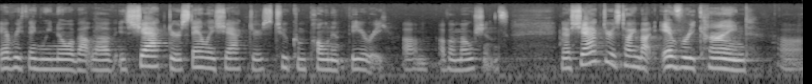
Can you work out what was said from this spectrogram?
everything we know about love is Schachter's, Stanley Schachter's two component theory um, of emotions. Now, Schachter is talking about every kind uh,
